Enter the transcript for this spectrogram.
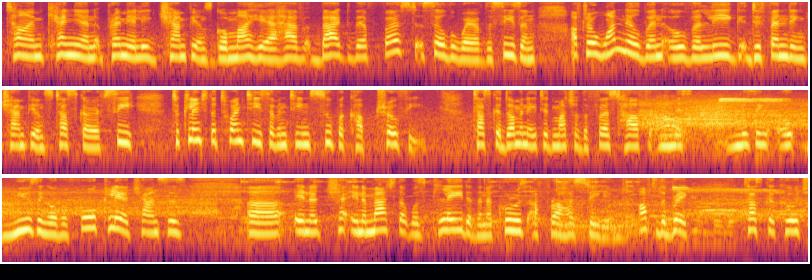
Time Kenyan Premier League champions Gor Mahia have bagged their first silverware of the season after a 1-0 win over league defending champions Tusker FC to clinch the 2017 Super Cup trophy. Tusker dominated much of the first half, miss, missing, musing over four clear chances uh, in, a in a match that was played at the Nakuru's Afraha Stadium. After the break, Tusker coach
